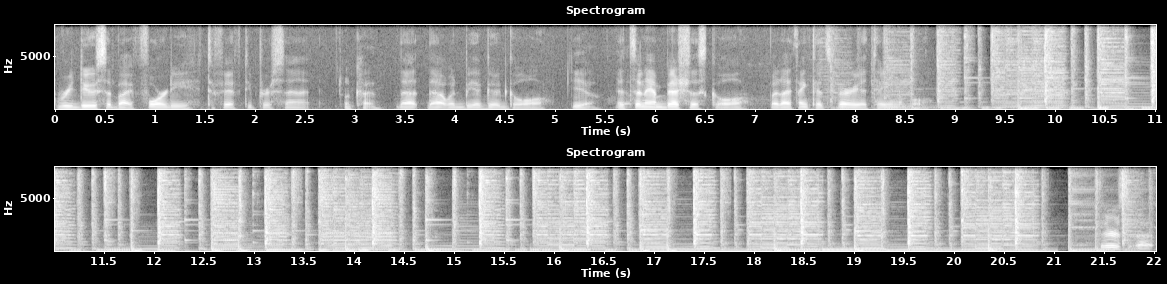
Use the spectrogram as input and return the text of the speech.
reduce it by 40 to 50 percent. Okay. That, that would be a good goal. Yeah. It's an ambitious goal, but I think it's very attainable. There's a,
